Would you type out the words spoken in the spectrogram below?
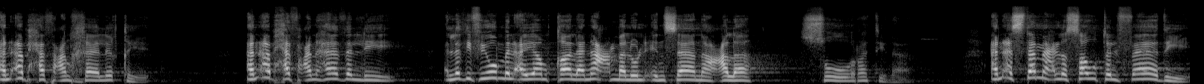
أن أبحث عن خالقي أن أبحث عن هذا اللي الذي في يوم من الأيام قال نعمل الإنسان على صورتنا. أن أستمع لصوت الفادي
